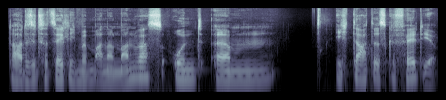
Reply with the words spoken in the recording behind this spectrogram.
da hatte sie tatsächlich mit einem anderen Mann was und ähm, ich dachte, es gefällt ihr.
